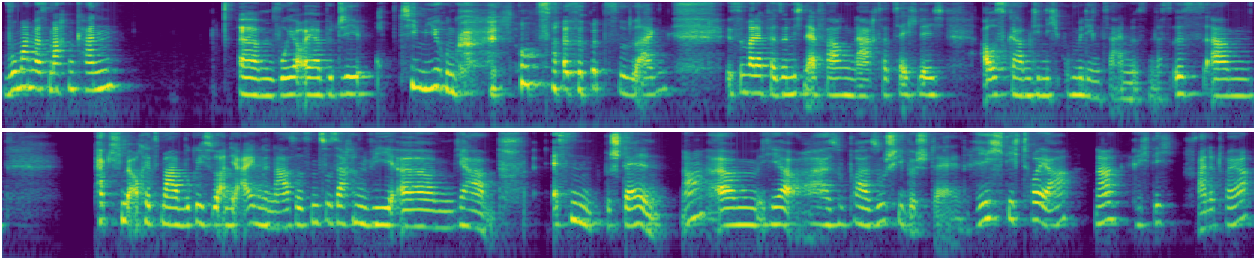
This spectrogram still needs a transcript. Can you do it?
Wo man was machen kann, ähm, wo ihr euer Budget optimieren könnt, um es mal so zu sagen, ist in meiner persönlichen Erfahrung nach tatsächlich Ausgaben, die nicht unbedingt sein müssen. Das ist ähm, packe ich mir auch jetzt mal wirklich so an die eigene Nase. Das sind so Sachen wie, ähm, ja, pff, Essen bestellen. Ne? Ähm, hier, oh, super, Sushi bestellen. Richtig teuer, ne? richtig schweineteuer.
